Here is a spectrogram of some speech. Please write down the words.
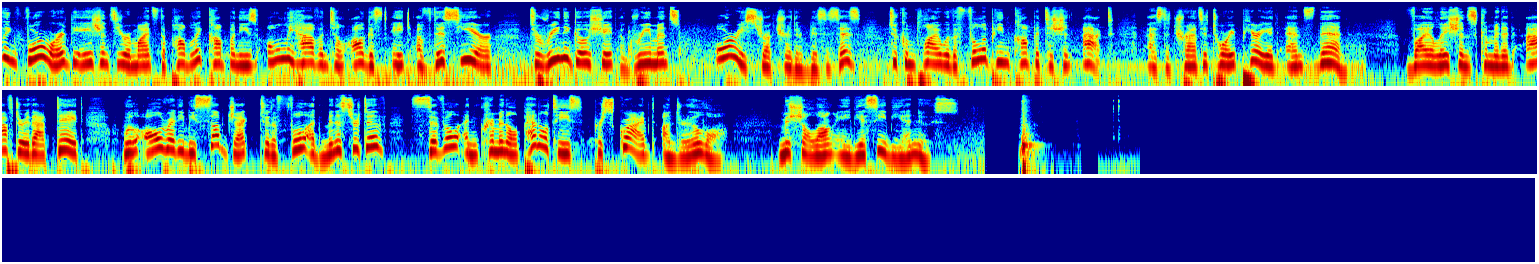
Moving forward, the agency reminds the public companies only have until August 8 of this year to renegotiate agreements or restructure their businesses to comply with the Philippine Competition Act as the transitory period ends then. Violations committed after that date will already be subject to the full administrative, civil, and criminal penalties prescribed under the law. Michelle Ong, ABS-CBN News.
